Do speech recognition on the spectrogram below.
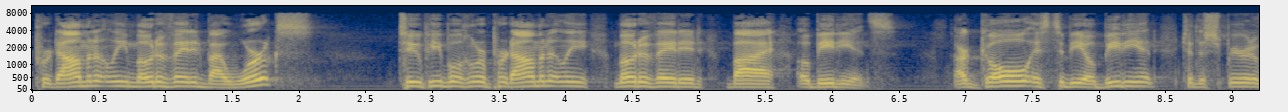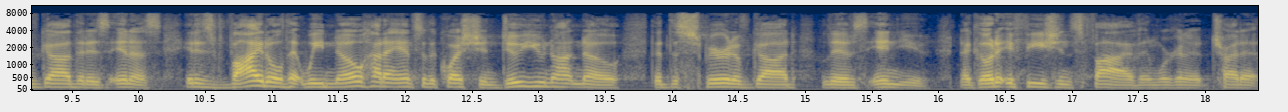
predominantly motivated by works to people who are predominantly motivated by obedience. Our goal is to be obedient to the Spirit of God that is in us. It is vital that we know how to answer the question Do you not know that the Spirit of God lives in you? Now go to Ephesians 5, and we're going to try to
